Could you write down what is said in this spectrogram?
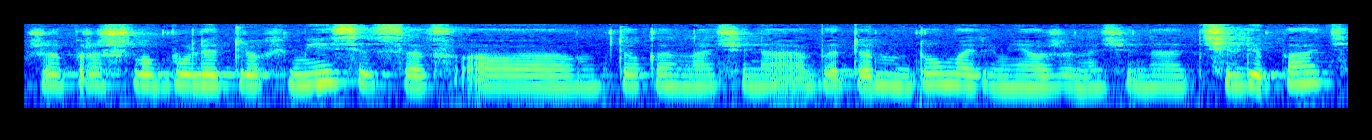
Уже прошло более трех месяцев, а только начинаю об этом думать, меня уже начинает телепать.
